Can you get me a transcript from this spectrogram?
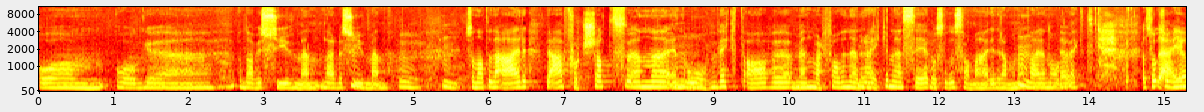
Og, og, og, da er vi syv menn. Da er det syv mm. menn. Mm. Mm. Sånn at det er, det er fortsatt en, en, mm. overvekt av menn, i hvert fall i Nedre Eiker. Men jeg ser også det samme her i Drammen, at det er en overvekt. Altså, så, det, er jo,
